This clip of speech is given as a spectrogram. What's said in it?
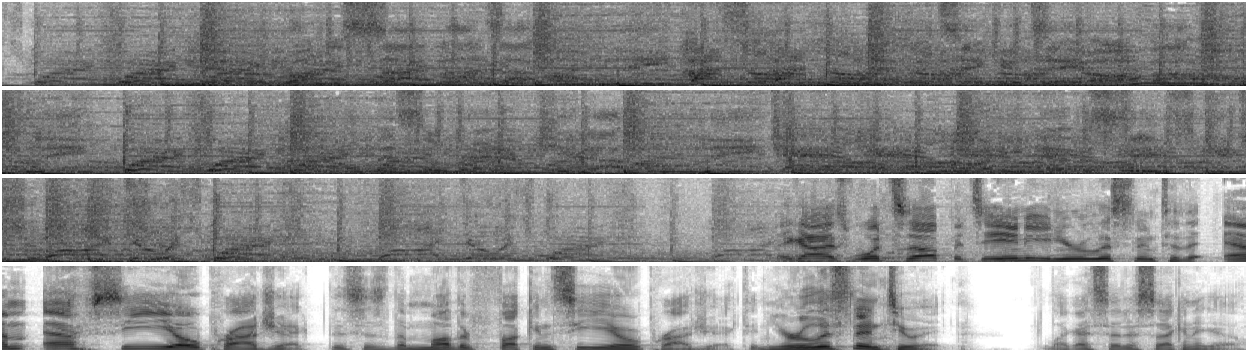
Never on the sidelines, I only hustle. Never take a day off, I only work. Around, I only never. All I do is work. Hey guys, what's up? It's Andy, and you're listening to the MF CEO Project. This is the motherfucking CEO Project, and you're listening to it, like I said a second ago.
